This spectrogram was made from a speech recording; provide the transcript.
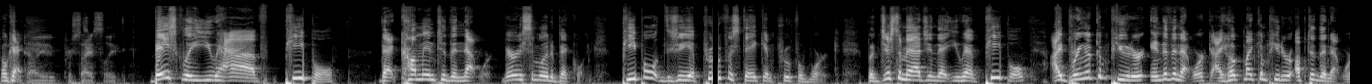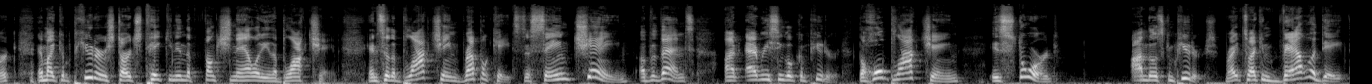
I Okay. tell you precisely. basically you have people that come into the network very similar to bitcoin. People so you have proof of stake and proof of work. But just imagine that you have people i bring a computer into the network i hook my computer up to the network and my computer starts taking in the functionality of the blockchain. And so the blockchain replicates the same chain of events on every single computer. The whole blockchain is stored on those computers, right? So I can validate.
